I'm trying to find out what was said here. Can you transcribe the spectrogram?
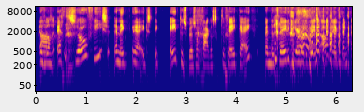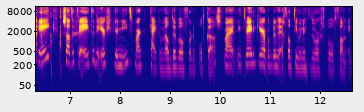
Het Ah. was echt zo vies. En ik, ja, ik, ik eet dus best wel vaak als ik tv kijk. En de tweede keer dat ik deze aflevering keek, zat ik te eten. De eerste keer niet, maar ik kijk hem wel dubbel voor de podcast. Maar die tweede keer heb ik dus echt al tien minuten doorgespoeld van... ik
